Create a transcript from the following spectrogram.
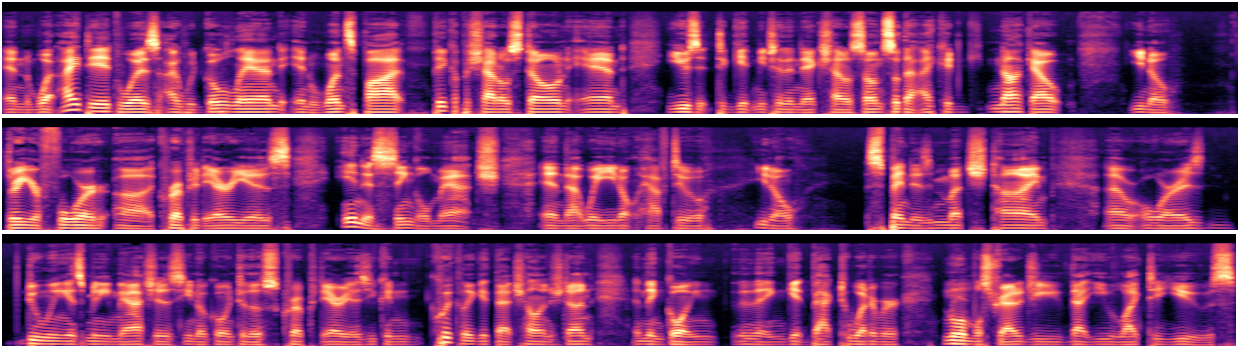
And what I did was I would go land in one spot, pick up a shadow stone, and use it to get me to the next shadow stone so that I could knock out, you know, three or four uh, corrupted areas in a single match. And that way you don't have to, you know, spend as much time uh, or as doing as many matches, you know, going to those corrupted areas. You can quickly get that challenge done and then going and then get back to whatever normal strategy that you like to use.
